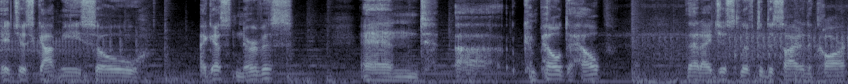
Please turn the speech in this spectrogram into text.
It just got me so, I guess, nervous and uh, compelled to help that I just lifted the side of the car.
